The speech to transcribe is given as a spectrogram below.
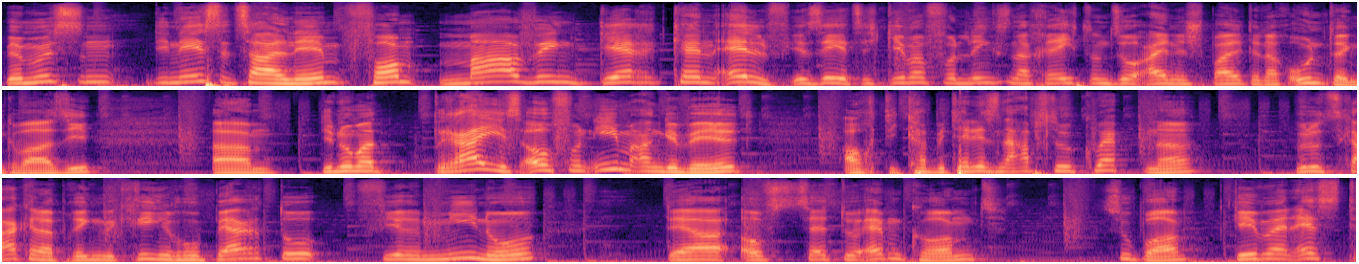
wir müssen die nächste Zahl nehmen vom Marvin Gerken 11. Ihr seht, ich gehe mal von links nach rechts und so eine Spalte nach unten quasi. Ähm, die Nummer 3 ist auch von ihm angewählt. Auch die Kapitäne sind absolut crap, ne? Würde uns gar keiner bringen. Wir kriegen Roberto Firmino der aufs ZOM kommt. Super. Geben wir ein ST.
